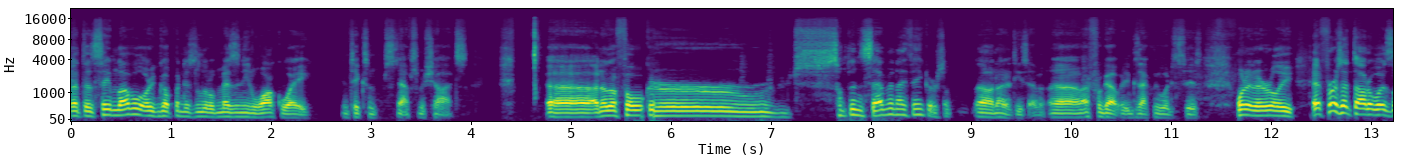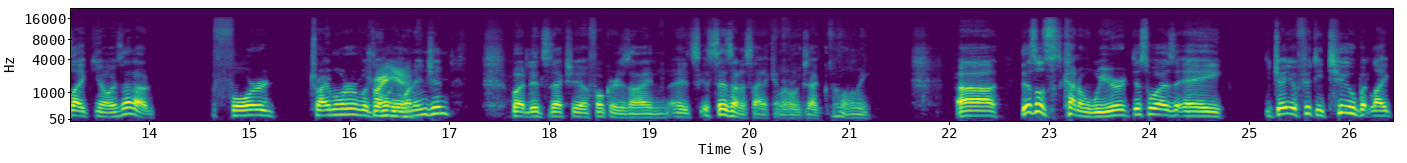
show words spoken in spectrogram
at the same level, or you can go up on this little mezzanine walkway and take some snap some shots. Uh, another Fokker something seven, I think, or something. Oh, not a T seven. Uh, I forgot exactly what it is. One of the early. At first, I thought it was like you know, is that a Ford trimotor with only one engine? But it's actually a Fokker design. It's, it says on the side. I can't remember exactly. Oh, let me. Uh, this was kind of weird. This was a Ju fifty two, but like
